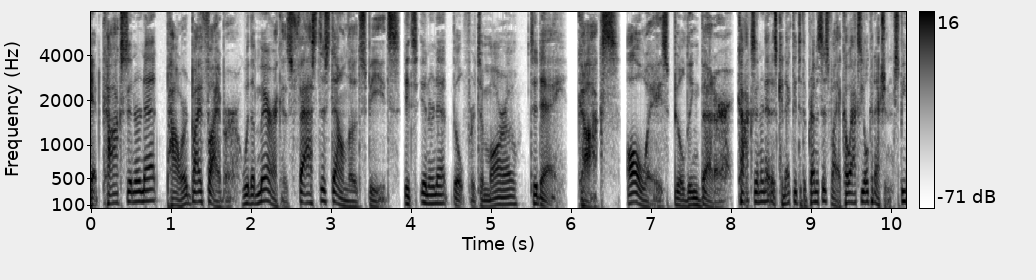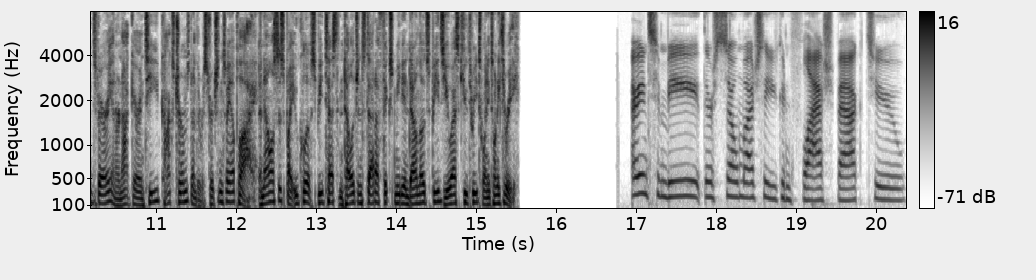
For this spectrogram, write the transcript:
Get Cox Internet powered by fiber with America's fastest download speeds. It's internet built for tomorrow, today. Cox, always building better. Cox Internet is connected to the premises via coaxial connection. Speeds vary and are not guaranteed. Cox terms and other restrictions may apply. Analysis by Ookla Speed Test Intelligence Data. Fixed median download speeds. US Q3 2023. I mean, to me, there's so much that you can flash back to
